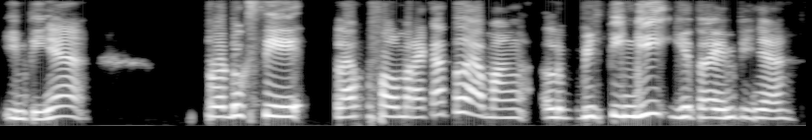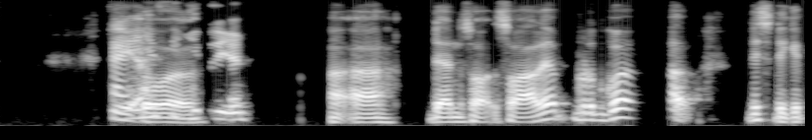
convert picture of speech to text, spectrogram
intinya produksi level mereka tuh emang lebih tinggi gitu intinya. Kayaknya sih gitu ya. Heeh. Dan so- soalnya menurut gua ini sedikit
